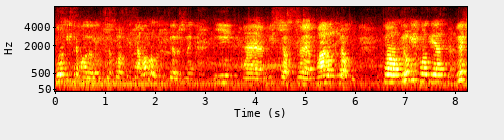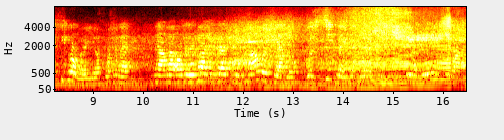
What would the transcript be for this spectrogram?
górskich samochodowych, mistrzostw polskich samochodów historycznych i e, mistrzostw malotropii. To drugi podjazd wyścigowy i rozpoczynamy mamy od rywalizacji małych jadów do ściślej konkurencji, która wyłączyła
